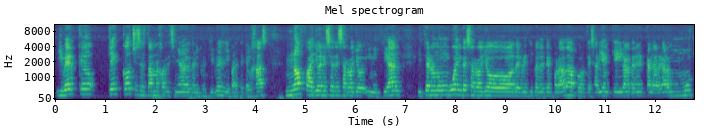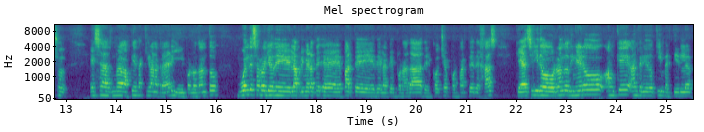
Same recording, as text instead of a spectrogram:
y ver qué, coches están mejor diseñados desde el principio y parece que el Haas no falló en ese desarrollo inicial, hicieron un buen desarrollo de principio de temporada porque sabían que iban a tener que alargar mucho esas nuevas piezas que iban a traer y por lo tanto buen desarrollo de la primera eh, parte de la temporada del coche por parte de Haas que han seguido ahorrando dinero, aunque han tenido que invertirlo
